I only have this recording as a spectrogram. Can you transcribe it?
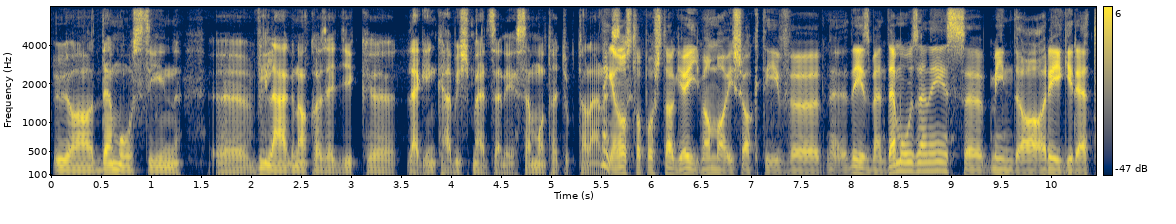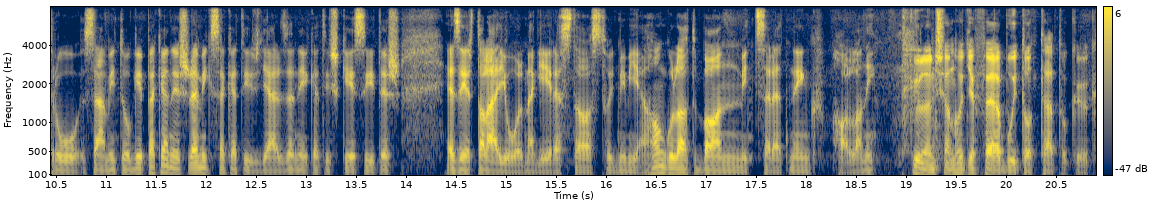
Ő a demószín világnak az egyik leginkább ismert zenésze, mondhatjuk talán Igen, ezt. oszlopos tagja, így van, ma is aktív részben demózenész, mind a régi retro számítógépeken, és remixeket is, gyárzenéket is készít, és ezért talán jól megérezte azt, hogy mi milyen hangulatban, mit szeretnénk hallani. Különösen, hogyha felbújtottátok ők.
